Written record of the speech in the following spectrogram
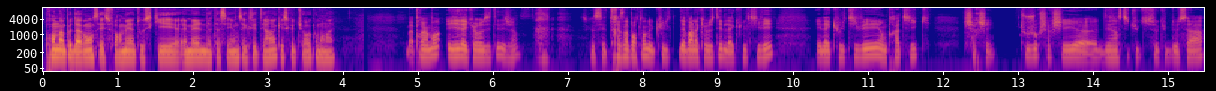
prendre un peu d'avance et se former à tout ce qui est ML, data science, etc., qu'est-ce que tu recommanderais? Bah, premièrement, ayez la curiosité déjà. Parce que c'est très important d'avoir la curiosité, de la cultiver. Et la cultiver en pratique, chercher. Toujours chercher euh, des instituts qui s'occupent de ça,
